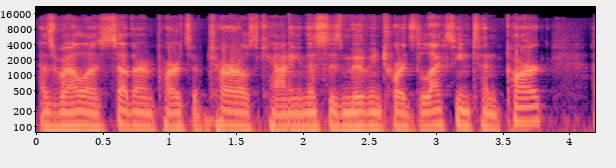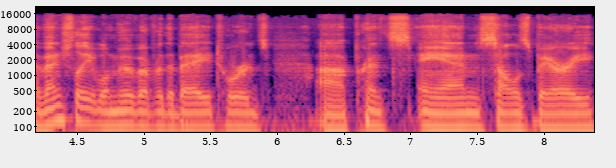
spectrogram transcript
as well as southern parts of Charles County. And this is moving towards Lexington Park. Eventually, it will move over the bay towards uh, Princess Anne, Salisbury,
